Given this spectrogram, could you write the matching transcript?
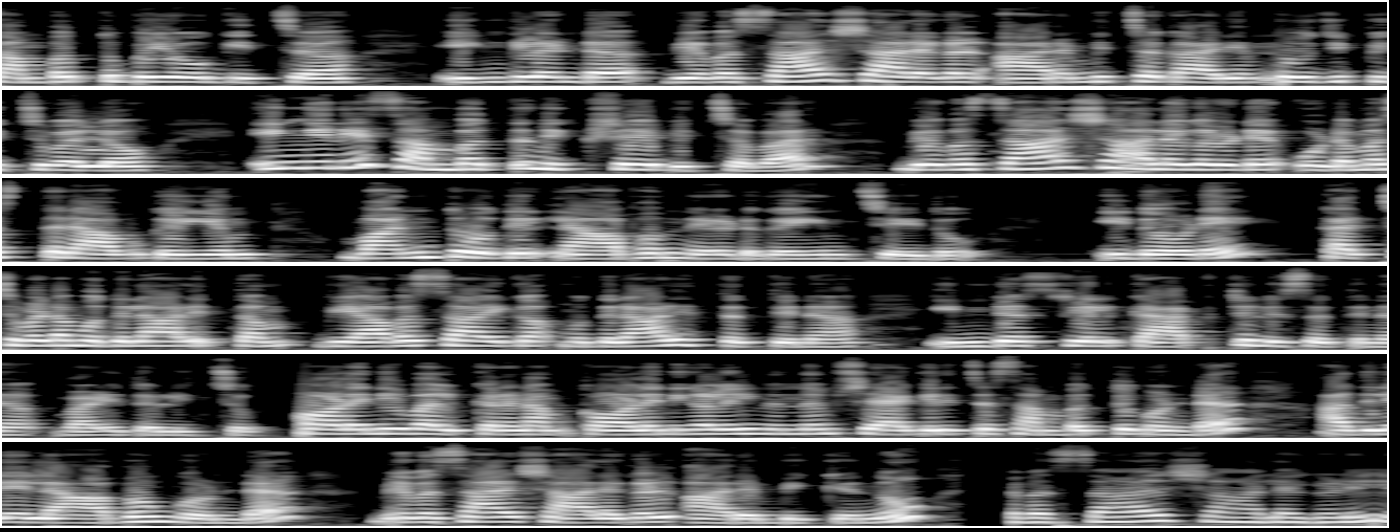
സമ്പത്തുപയോഗിച്ച് ഇംഗ്ലണ്ട് വ്യവസായശാലകൾ ആരംഭിച്ച കാര്യം സൂചിപ്പിച്ചുവല്ലോ. ഇങ്ങനെ സമ്പത്ത് നിക്ഷേപിച്ചവർ വ്യവസായശാലകളുടെ ഉടമസ്ഥരാവുകയും വൻതോതിൽ ലാഭം നേടുകയും ചെയ്തു. ഇതോടെ കച്ചവട മുതലാളിത്തം വ്യാവസായിക മുതലാളിത്തത്തിന് ഇൻഡസ്ട്രിയൽ ക്യാപിറ്റലിസത്തിന് വഴിതെളിച്ചു. കോളനിവൽക്കരണം കോളനികളിൽ നിന്നും ശേഖരിച്ച സമ്പത്ത് കൊണ്ട് അതിലെ ലാഭം കൊണ്ട് വ്യവസായശാലകൾ ആരംഭിക്കുന്നു. വ്യവസായശാലകളിൽ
